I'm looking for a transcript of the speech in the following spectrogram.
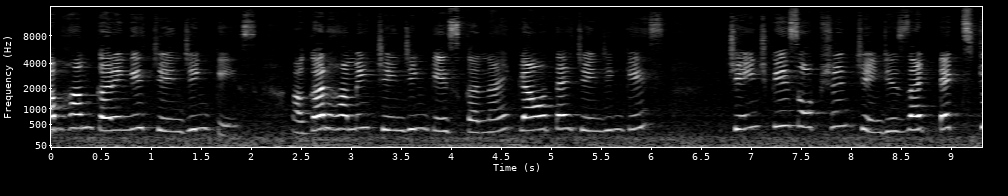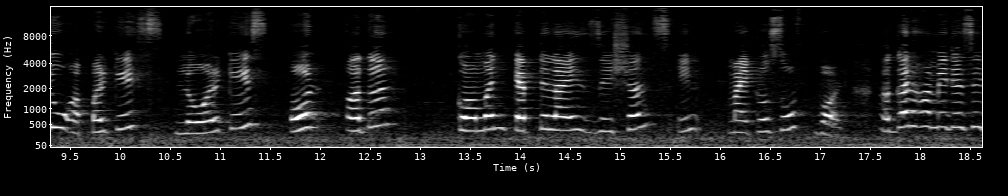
अब हम करेंगे चेंजिंग केस अगर हमें चेंजिंग केस करना है, क्या होता है changing case change case option changes the text to upper case lower case और other common capitalisation in Microsoft Word अगर हमें जैसे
